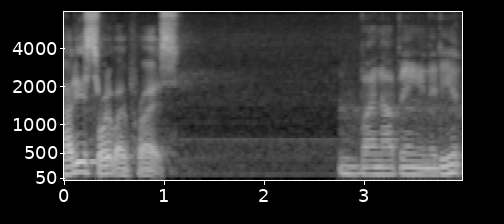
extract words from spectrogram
How do you sort it by price? By not being an idiot.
